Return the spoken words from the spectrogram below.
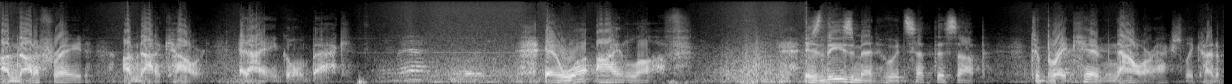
I'm not afraid. I'm not a coward. And I ain't going back. Amen. And what I love is these men who had set this up to break him now are actually kind of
